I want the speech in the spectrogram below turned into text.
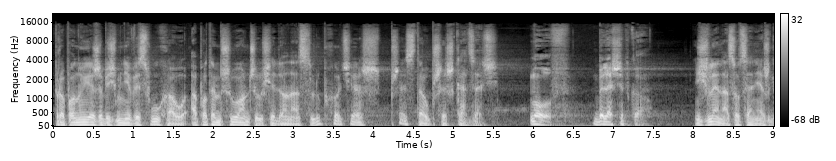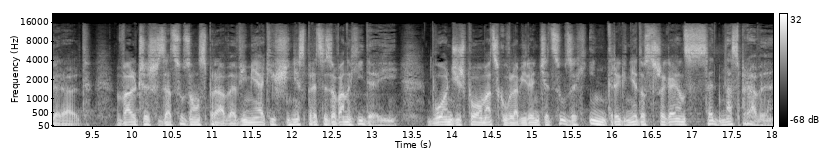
Proponuję, żebyś mnie wysłuchał, a potem przyłączył się do nas lub chociaż przestał przeszkadzać. Mów, byle szybko. Źle nas oceniasz, Geralt. Walczysz za cudzą sprawę w imię jakichś niesprecyzowanych idei. Błądzisz po omacku w labiryncie cudzych intryg, nie dostrzegając sedna sprawy.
